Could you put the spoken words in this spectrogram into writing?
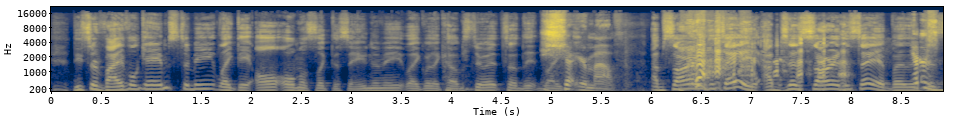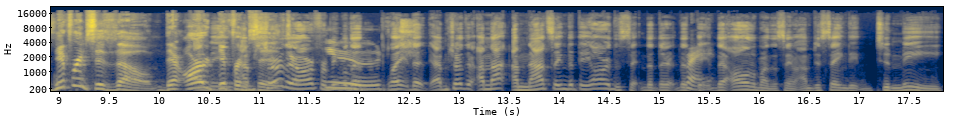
Like, these survival games to me, like they all almost look the same to me, like when it comes to it. So that, like, shut your mouth. I'm sorry to say it. I'm just sorry to say it, but there's just, differences though. There are I mean, differences. I'm sure there are for Huge. people that play that. I'm sure I'm not. I'm not saying that they are the same. That they're that, right. they, that all of them are the same. I'm just saying that to me,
